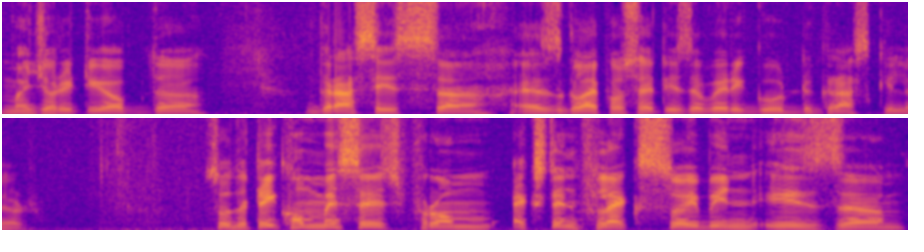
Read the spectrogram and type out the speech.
majority of the grasses as glyphosate is a very good grass killer. So the take home message from XtendFlex soybean is um,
